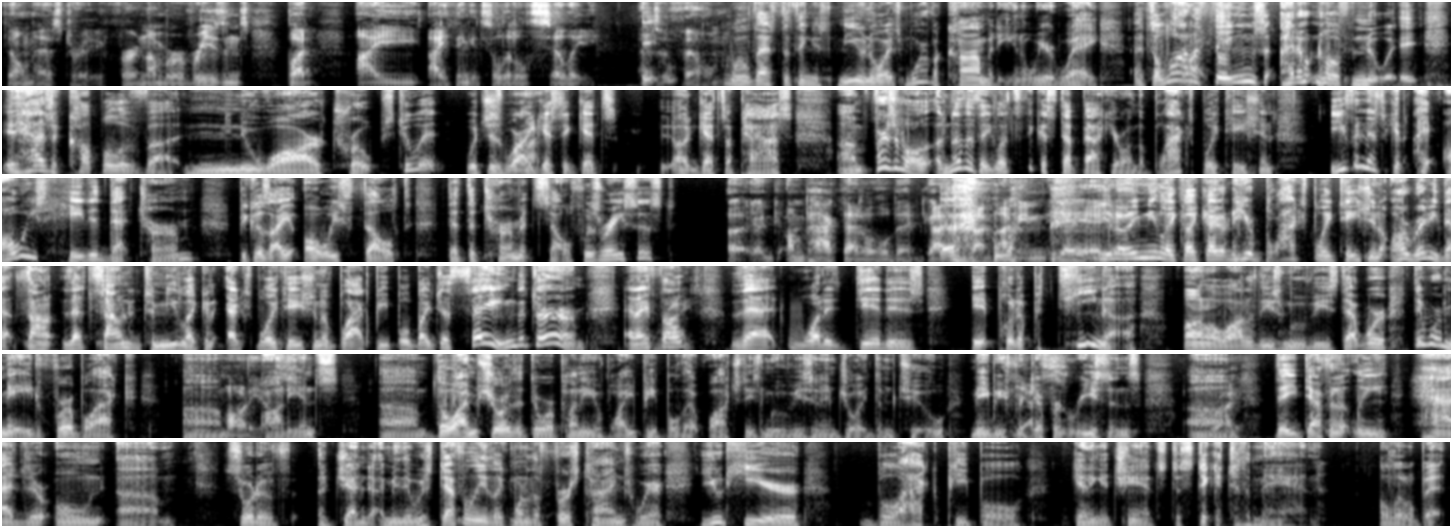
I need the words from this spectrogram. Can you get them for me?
film history for a number of reasons. But I I think it's a little silly as a film. Well, that's the thing is neo noir. It's more of a comedy in a weird way. It's a lot of things. I don't know if no, it, it has a couple of uh, noir tropes to it, which is where I guess it gets uh, gets a pass. Um, first of all, another thing. Let's take a step back here on the black exploitation. Even as a kid, I always hated that term because I always felt that the term itself was racist. Uh, unpack that a little bit, guys. I'm- I mean, yeah, yeah, you know what I mean? Like, like I would hear black exploitation already. That sound that sounded to me like an exploitation of black people by just saying the term, and I felt that what it did is it put a patina on a lot of these movies that were they were made for a black um, Audience. audience. Um, though I'm sure that there were plenty of white people that watched these movies and enjoyed them too, maybe for Yes. different reasons. Um, Right. They definitely had their own um, sort of agenda. I mean, there was definitely like one of the first times where you'd hear black people getting a chance to stick it to the man a little bit.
